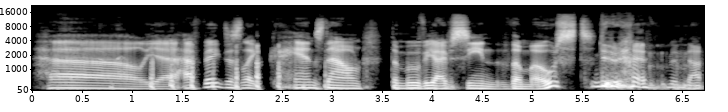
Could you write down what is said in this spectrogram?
Hell yeah. Half Baked is like hands down the movie I've seen the most. Dude, not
